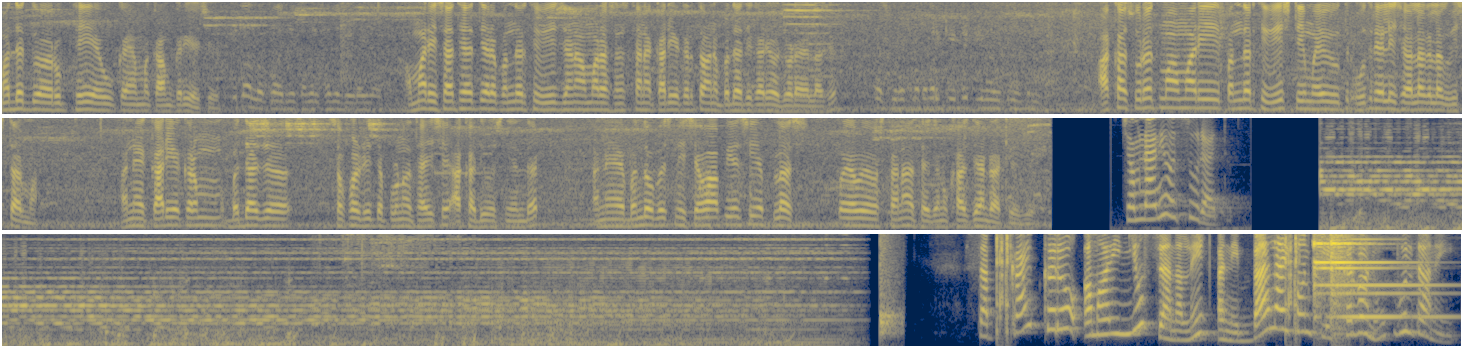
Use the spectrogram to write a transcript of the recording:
મદદરૂપ થઈએ એવું કંઈ અમે કામ કરીએ છીએ. અમારી સાથે અત્યારે પંદરથી વીસ જણા અમારા સંસ્થાના કાર્યકર્તાઓ અને પદાધિકારીઓ જોડાયેલા છે. આખા સુરતમાં અમારી પંદરથી વીસ ટીમ એવી ઉતરેલી છે અલગ અલગ વિસ્તારમાં. અને કાર્યક્રમ બધા જ સફળ રીતે પૂર્ણ થાય છે આખા દિવસની અંદર. અને બંદોબસ્તની સેવા આપીએ છીએ પ્લસ કોઈ અવ્યવસ્થા ના થાય તેનું ખાસ ધ્યાન રાખીએ છીએ. જમના ન્યૂઝ સુરત. સબસ્ક્રાઇબ કરો અમારી ન્યૂઝ ચેનલને અને બેલ આઇકોન ક્લિક કરવાનું ભૂલતા નહીં.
